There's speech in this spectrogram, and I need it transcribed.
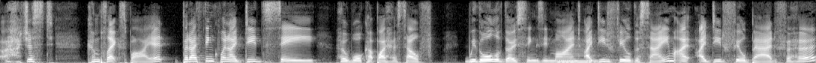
uh, just complex by it. But I think when I did see her walk up by herself with all of those things in mind, I mm. did feel the same. I, I did feel bad for her.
